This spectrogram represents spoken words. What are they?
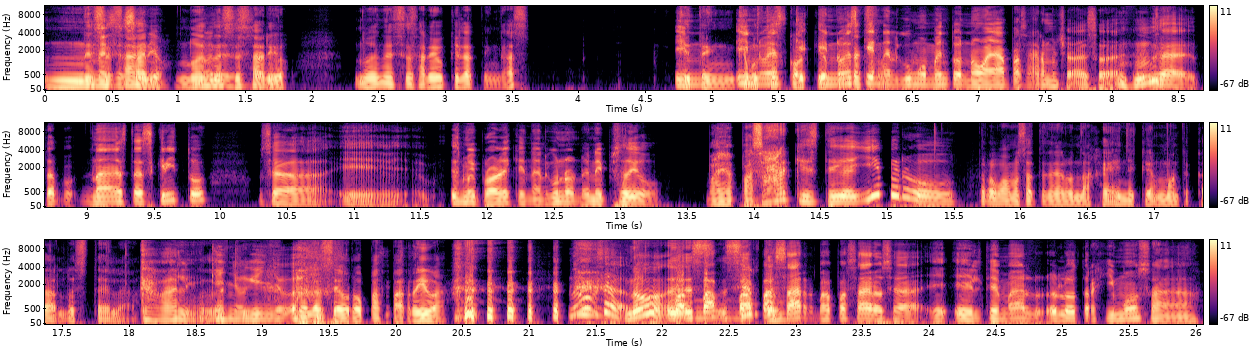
necesario. Necesario, No es necesario. No es necesario que la tengas. y, que no es que, y no es que en algún momento no vaya a pasar muchas veces. O sea, nada está escrito. O sea, eh, es muy probable que en algún en episodio vaya a pasar que esté allí, pero Pero vamos a tener una que en Monte Carlo, Estela. cabal, guiño, guiño. De las Europas para arriba. No, o sea, No, va, es va- va a pasar, va a pasar. O sea, e- el tema lo, lo trajimos a.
